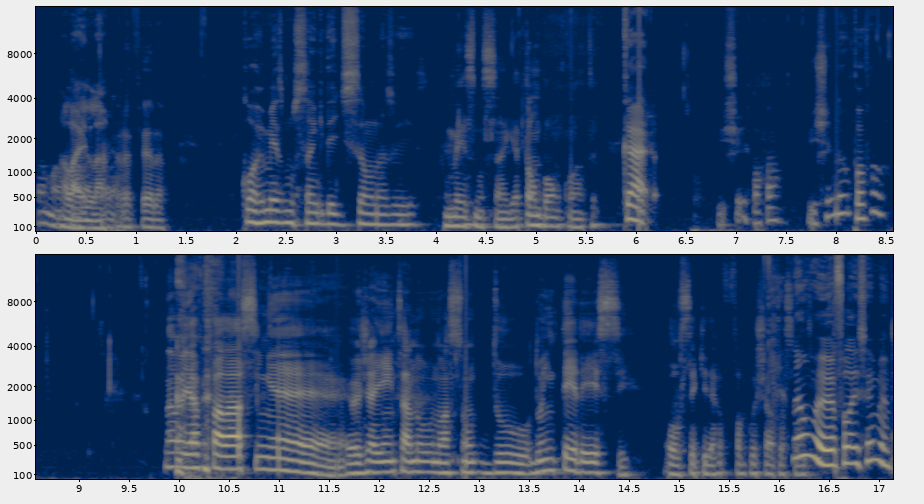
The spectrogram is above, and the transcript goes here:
Tá mal, Olha lá tá ele lá. tá. Cara, é fera. Corre o mesmo sangue da edição, às vezes. O mesmo sangue, é tão bom quanto. Cara. Vixe, Pode falar. vixe, não, pode falar. Não, eu ia falar assim, é. Eu já ia entrar no, no assunto do, do interesse. Ou você queria puxar assunto? Não, eu ia falar isso aí mesmo.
